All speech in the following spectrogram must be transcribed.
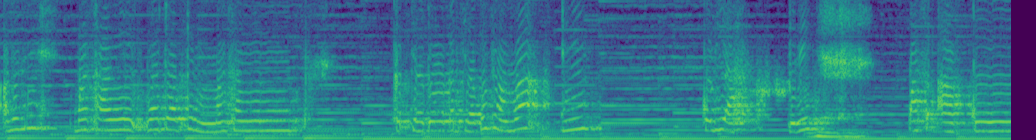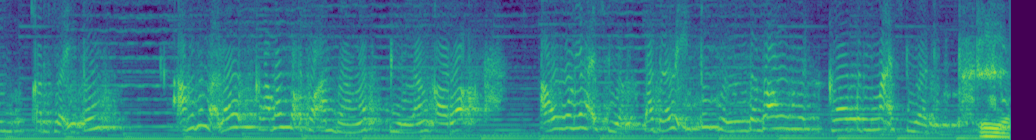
apa sih masangin ngocokin masangin kerja kerjaku sama di kuliah jadi pas aku kerja itu aku tuh nggak tahu kenapa sok-sokan banget bilang kalau aku kuliah S2 padahal itu belum tentu aku keterima S2 gitu Iya.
